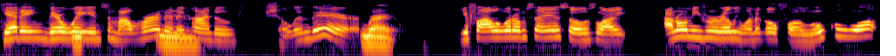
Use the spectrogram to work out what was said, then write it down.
getting their way mm. into Mount Vernon mm. and kind of chilling there. Right. You follow what I'm saying? So it's like I don't even really want to go for a local walk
